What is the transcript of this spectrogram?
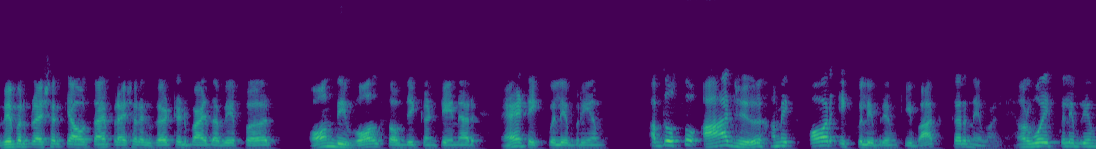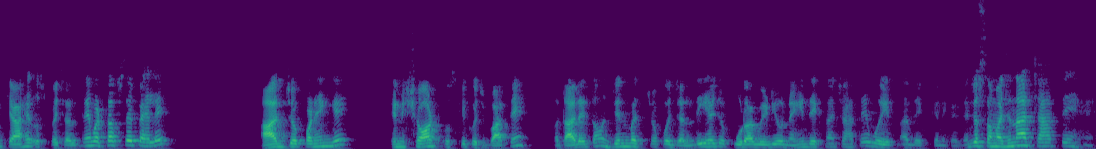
वेपर प्रेशर क्या होता है? Pressure exerted by the vapours on the walls of the container at equilibrium अब दोस्तों, आज हम एक और इक्विलिब्रियम की बात करने वाले हैं। और वो इक्विलिब्रियम क्या है, उस पर चलते हैं। बट सबसे पहले, आज जो पढ़ेंगे इन शॉर्ट उसकी कुछ बातें बता देता हूँ। जिन बच्चों को जल्दी है, जो पूरा वीडियो नहीं देखना चाहते, वो इतना देख के निकल जाए। जो समझना चाहते हैं,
